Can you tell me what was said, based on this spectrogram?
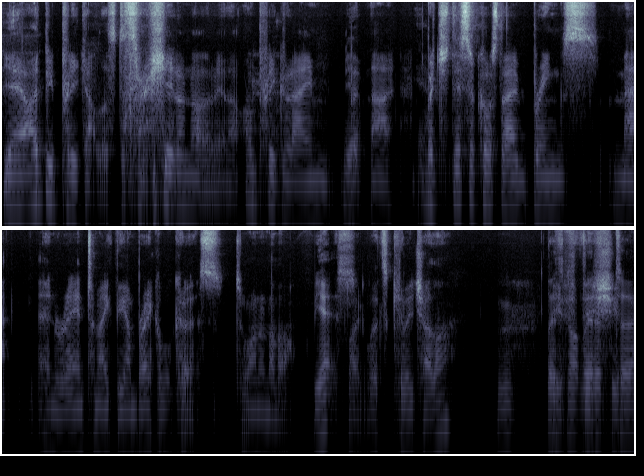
yeah, I'd be pretty gutless to throw shit. I'm not, you know, I'm pretty good aim, Yeah. but no. Yeah. Which this, of course, though brings Mat and Rand to make the unbreakable curse to one another. yes. Like, let's kill each other. Let's if not let it. Uh,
